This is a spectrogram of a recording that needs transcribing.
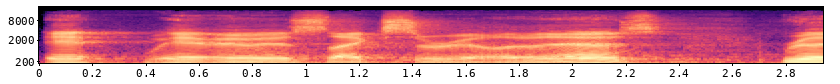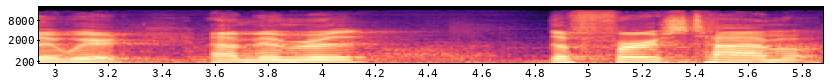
it it, it was like surreal. It was really weird. I remember the first time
